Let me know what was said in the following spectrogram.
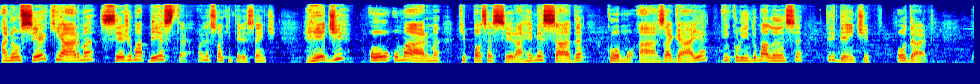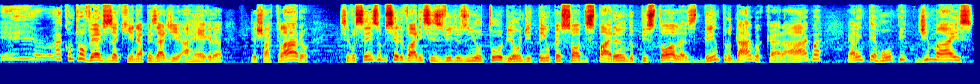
A não ser que a arma seja uma besta. Olha só que interessante. Rede ou uma arma que possa ser arremessada como a zagaia, incluindo uma lança, tridente ou dardo. E há controvérsias aqui, né? Apesar de a regra deixar claro, se vocês observarem esses vídeos no YouTube onde tem o pessoal disparando pistolas dentro d'água, cara, a água ela interrompe demais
